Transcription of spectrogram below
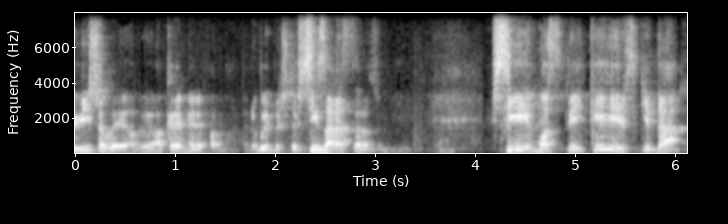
вішали окремі реформатори. Вибачте, всі зараз це розуміють. Всі мости київські, да,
